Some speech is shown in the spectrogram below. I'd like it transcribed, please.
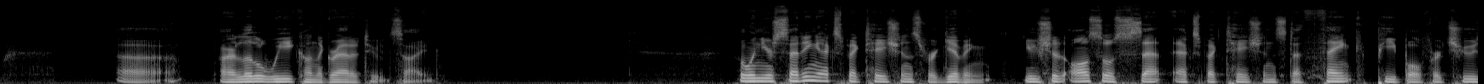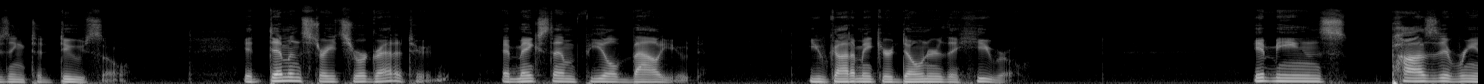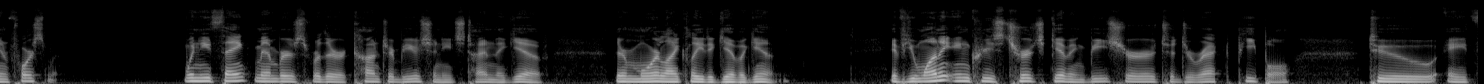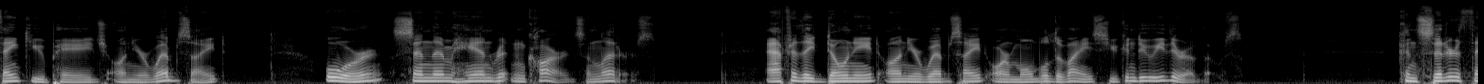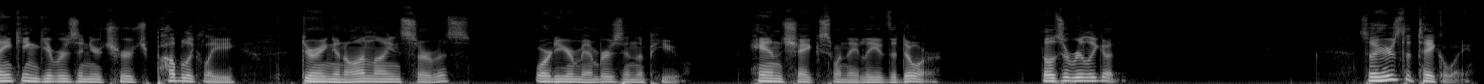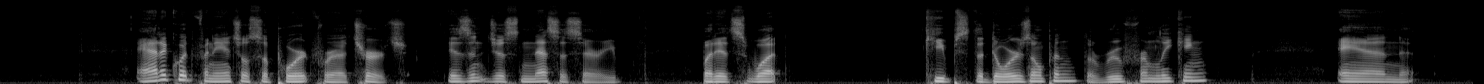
uh, are a little weak on the gratitude side. But when you're setting expectations for giving, you should also set expectations to thank people for choosing to do so. It demonstrates your gratitude, it makes them feel valued. You've got to make your donor the hero. It means positive reinforcement. When you thank members for their contribution each time they give, they're more likely to give again. If you want to increase church giving, be sure to direct people to a thank you page on your website or send them handwritten cards and letters. After they donate on your website or mobile device, you can do either of those. Consider thanking givers in your church publicly during an online service or to your members in the pew handshakes when they leave the door. Those are really good. So here's the takeaway adequate financial support for a church isn't just necessary, but it's what keeps the doors open, the roof from leaking, and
